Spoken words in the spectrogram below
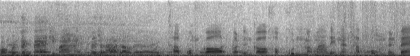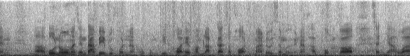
ขอบคุณแฟนๆที่มาให้ช่วยสปอร์ตเราเลย ครับผมก็ก่อนอื่นก็ขอบคุณมากๆเลยนะครับ ผมแฟนๆ โบโนมาเซนต้าเบฟทุกคนนะครับผมที่คอยให้ความรักการสปอร์ตมาโดยเสมอนะครับผมก็สัญญาว่า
